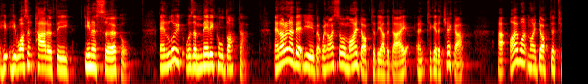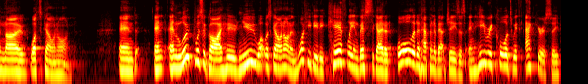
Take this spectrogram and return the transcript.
he, he wasn't part of the inner circle. And Luke was a medical doctor. And I don't know about you, but when I saw my doctor the other day and to get a checkup, uh, I want my doctor to know what's going on. And, and, and Luke was a guy who knew what was going on. And what he did, he carefully investigated all that had happened about Jesus. And he records with accuracy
